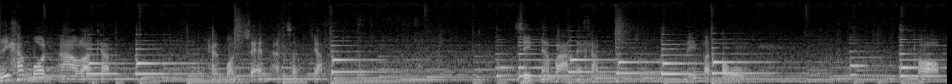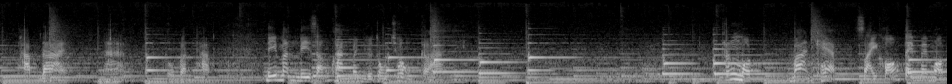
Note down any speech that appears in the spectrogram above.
นี่ข้างบนเอาละครับ ข้างบนแสนอัศจรรย์สิบหน้าบานนะครับ ในประตู ก็พับได้นะฮะตัวบรรทัดนี่มันมีสำคัญมันอยู่ตรงช่องกลางนี่ทั้งหมดบ้านแคบใส่ของเต็มไปหมด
